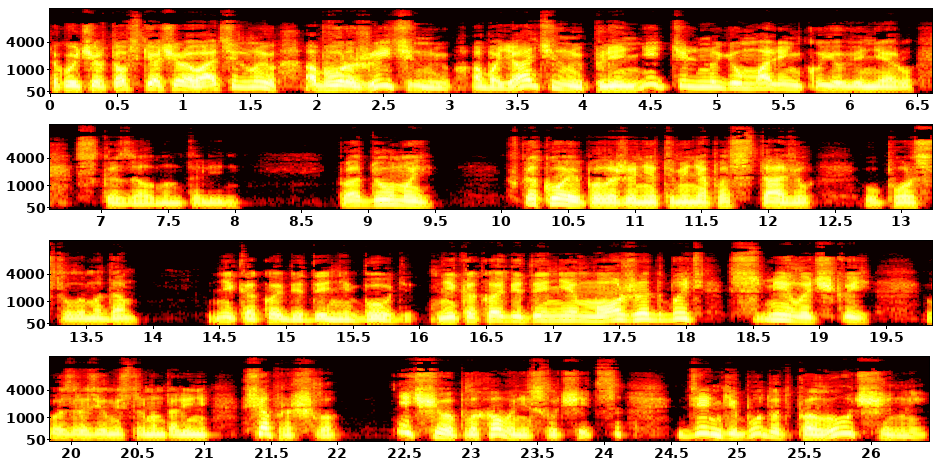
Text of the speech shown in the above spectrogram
такую чертовски очаровательную, обворожительную, обаятельную, пленительную маленькую Венеру, — сказал Монталини. — Подумай, в какое положение ты меня поставил, — упорствовала мадам. — Никакой беды не будет, никакой беды не может быть с Милочкой, — возразил мистер Монталини. — Все прошло. Ничего плохого не случится, деньги будут получены,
